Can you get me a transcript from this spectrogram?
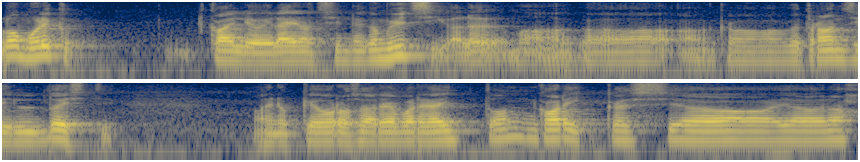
loomulikult Kalju ei läinud sinna ka mütsiga lööma, aga, aga, aga Transil tõesti ainuke eurosarja variant on karikas ja, ja noh,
